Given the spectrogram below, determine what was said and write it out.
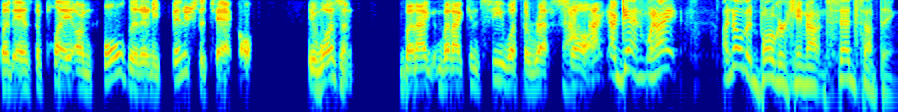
but as the play unfolded and he finished the tackle, it wasn't. But I, but I can see what the ref saw. I, again, when I, I know that Boger came out and said something,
